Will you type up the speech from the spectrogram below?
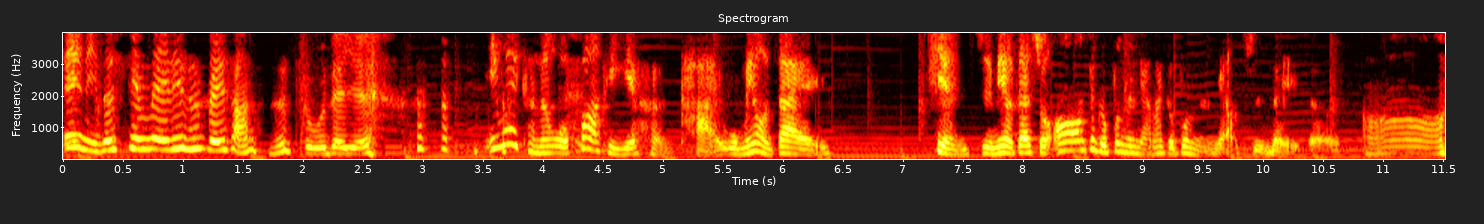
哎、欸，你的性魅力是非常十足的耶。因为可能我话题也很开，我没有在限制，没有在说哦，这个不能聊，那个不能聊之类的。哦，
